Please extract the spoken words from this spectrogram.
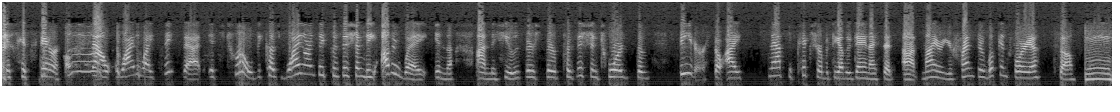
It's hysterical. now, why do I think that? It's true because why aren't they positioned the other way in the on the yews? They're they're positioned towards the feeder. So I snapped a picture of it the other day and I said, uh, Meyer, your friends are looking for you. So Mm.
